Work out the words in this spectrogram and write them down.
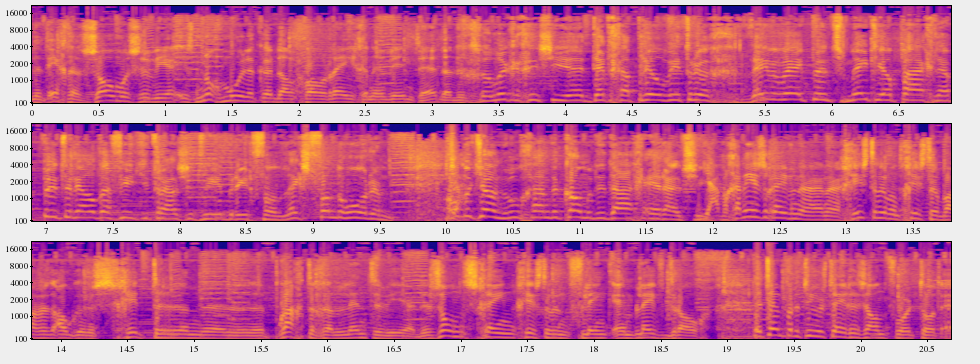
het echte zomerse weer is nog moeilijker dan gewoon regen en wind. Hè? Dat. Gelukkig is hij eh, 30 april weer terug. www.meteopagina.nl Daar vind je trouwens het weerbericht van Lex van de Hoorn. Albert-Jan, hoe gaan de komende dagen eruit zien? Ja, we gaan eerst nog even naar, naar gisteren, want gisteren was het ook een schitterende, eh, prachtige lenteweer. De zon scheen gisteren flink en bleef droog. De temperatuur steeg in Zandvoort tot 11,6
